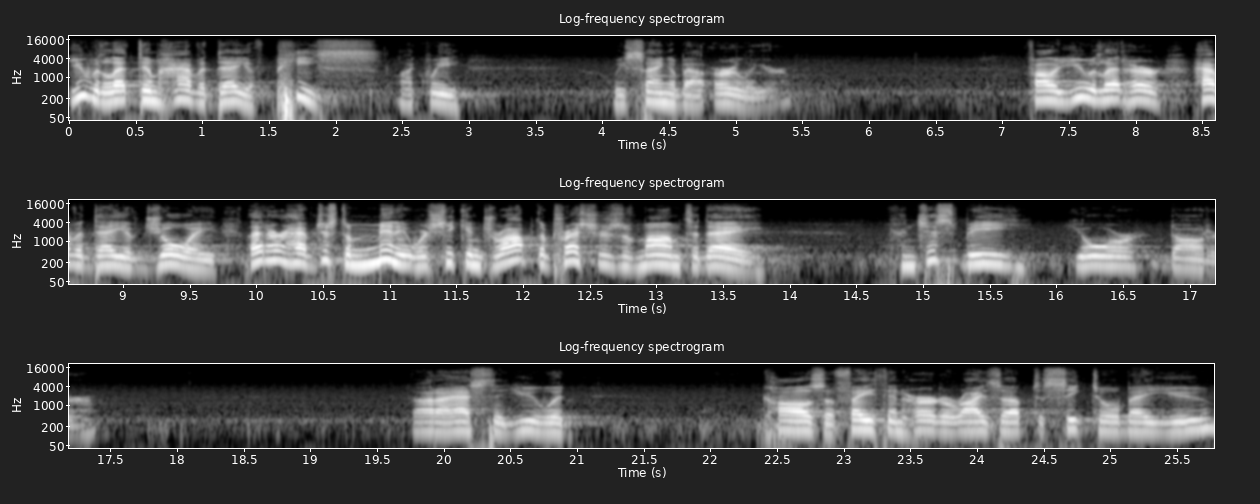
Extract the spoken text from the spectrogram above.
You would let them have a day of peace, like we, we sang about earlier. Father, you would let her have a day of joy. Let her have just a minute where she can drop the pressures of mom today and just be your daughter. God, I ask that you would cause a faith in her to rise up to seek to obey you.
